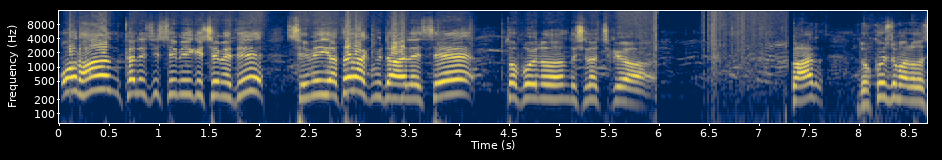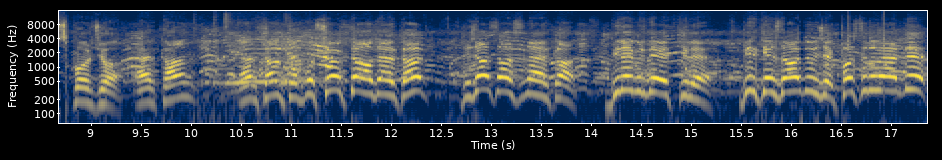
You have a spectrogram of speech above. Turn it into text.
Orhan kaleci Semih'i geçemedi. Semih yatarak müdahalesi top oyun alanının dışına çıkıyor. Var 9 numaralı sporcu Erkan. Erkan topu söktü aldı Erkan. Ceza sahasında Erkan. Birebir de etkili. Bir kez daha dönecek. Pasını verdi.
